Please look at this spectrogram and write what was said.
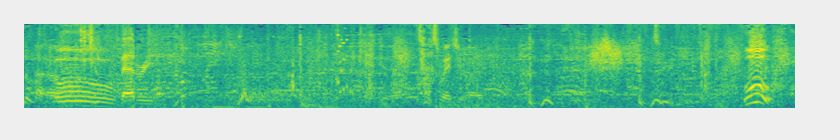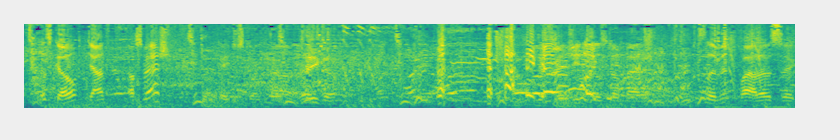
bad battery. I can't do that. That's way too hard. Ooh! Let's go. Down. Up smash? Okay, just going down. There you go. RNG deals don't matter. He's living. Wow, that was sick.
